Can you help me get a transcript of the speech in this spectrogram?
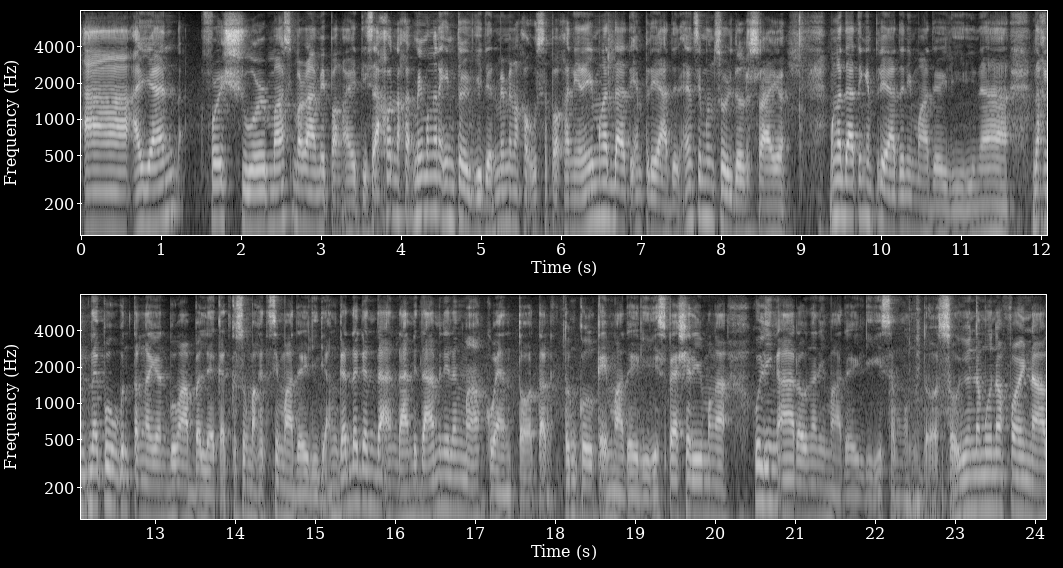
uh, ayan for sure, mas marami pang artist. Ako, naka, may mga na-interview din, may mga nakausap ako kanina, yung mga dati empleyado, and si Monsur del Rosario, mga dating empleyado ni Mother Lily na nak- nagpupunta ngayon, bumabalik at gustong makita si Mother Lily. Ang ganda-ganda, ang dami-dami nilang mga kwento tungkol kay Mother Lily, especially yung mga huling araw na ni Mother Lily sa mundo. So, yun na muna for now.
